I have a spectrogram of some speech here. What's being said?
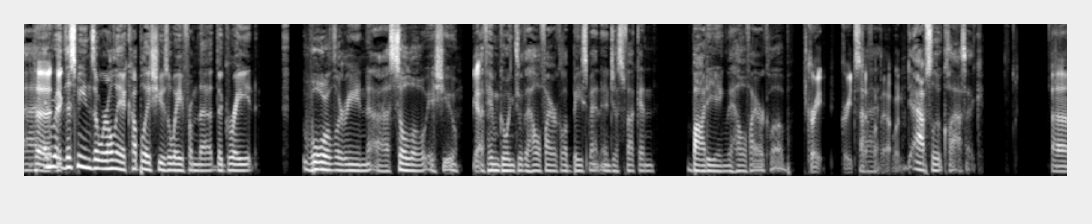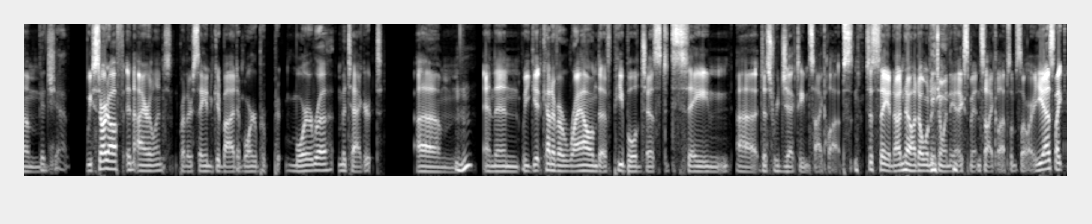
Uh, The- and the- this means that we're only a couple issues away from the the great Wolverine uh, solo issue Yeah. of him going through the Hellfire Club basement and just fucking bodying the Hellfire Club. great, great stuff Uh, on that one. Absolute classic. Um, Good shit. we start off in Ireland where they're saying goodbye to Moira, Moira MacTaggert. Um, Mhm. And then we get kind of a round of people just saying, uh, just rejecting Cyclops, just saying, "No, no, I don't want to join the X Men." Cyclops, I'm sorry. He has like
